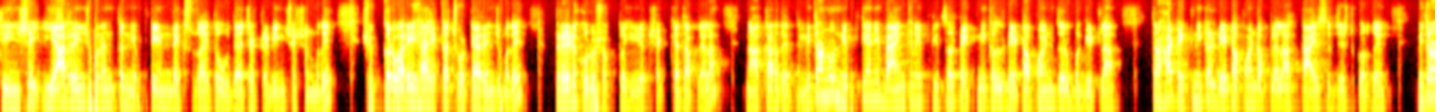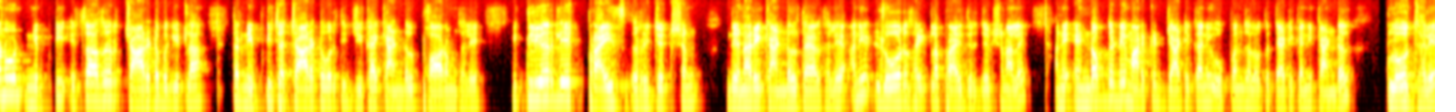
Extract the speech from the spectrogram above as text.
तीनशे या रेंज पर्यंत निफ्टी इंडेक्स जो आहे तो उद्याच्या ट्रेडिंग सेशनमध्ये शुक्रवारी ह्या एका छोट्या रेंजमध्ये ट्रेड करू शकतो. ही एक शक्यता आपल्याला नाकार देत नाही. मित्रांनो निफ्टी आणि बँक निफ्टीचं टेक्निकल डेटा पॉईंट जर बघितला तर हा टेक्निकल डेटा पॉईंट आपल्याला काय सजेस्ट करतोय? मित्रांनो निफ्टीचा जर चार्ट बघितला तर निफ्टीच्या चार्टवरती जी काय कॅन्डल फॉर्म झाले ही क्लिअरली एक प्राइस रिजेक्शन देणारी कॅन्डल तयार झाली आणि लोअर साईडला प्राइस रिजेक्शन आले आणि end of the day market ज्या ठिकाणी ओपन झालं होतं त्या ठिकाणी कॅन्डल क्लोज झाले.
